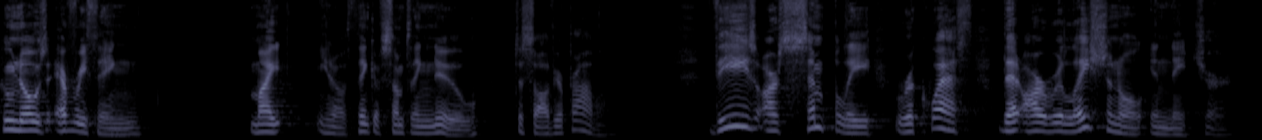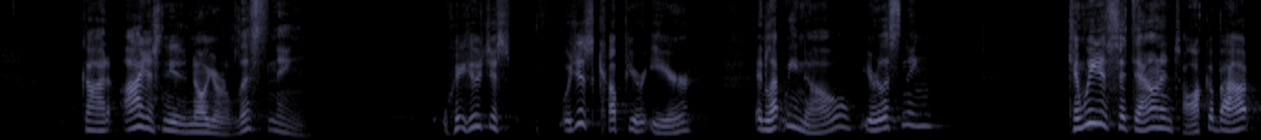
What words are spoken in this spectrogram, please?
who knows everything might, you know, think of something new to solve your problem. These are simply requests that are relational in nature. God, I just need to know you're listening. Will you just, will you just cup your ear and let me know you're listening? Can we just sit down and talk about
